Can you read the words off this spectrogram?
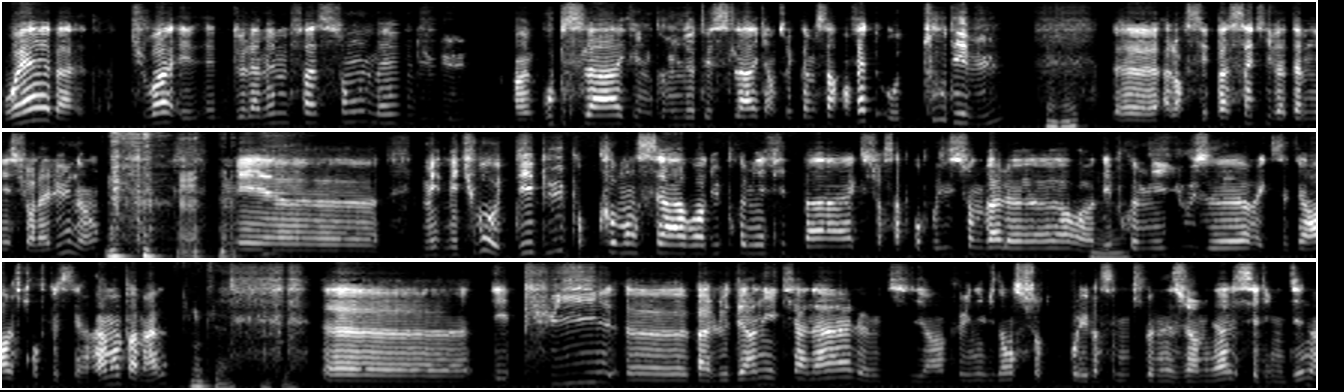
Ouais, bah, tu vois, et, de la même façon, même du, un groupe Slack, une communauté Slack, un truc comme ça. En fait, au tout début, Mhm. Euh, alors c'est pas ça qui va t'amener sur la lune, hein. mais, euh, mais, mais tu vois au début pour commencer à avoir du premier feedback sur sa proposition de valeur, euh, des mhm. premiers users, etc. Je trouve que c'est vraiment pas mal. Euh, et puis bah, le dernier canal qui est un peu une évidence surtout pour les personnes qui connaissent Germinal, c'est LinkedIn.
